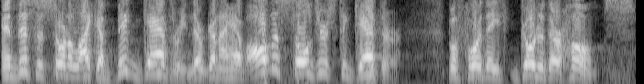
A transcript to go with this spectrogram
And this is sort of like a big gathering. They're going to have all the soldiers together before they go to their homes.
